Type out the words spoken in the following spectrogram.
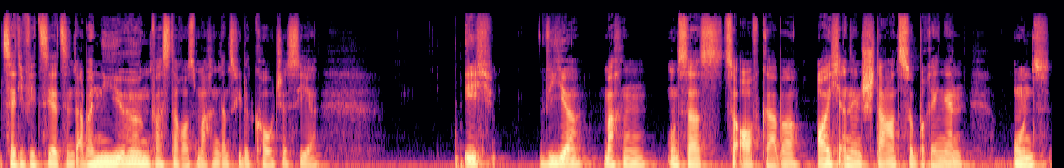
zertifiziert sind, aber nie irgendwas daraus machen, ganz viele Coaches hier. Ich, wir machen uns das zur Aufgabe, euch an den Start zu bringen und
